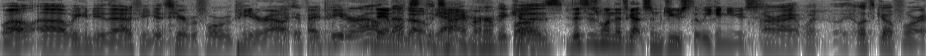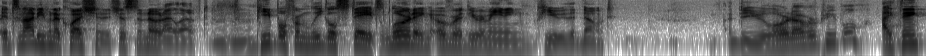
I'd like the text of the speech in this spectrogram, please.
Well, uh, we can do that if he gets here before we peter out. If we peter out, then we'll that's go. the yeah. timer Well, because. this is one that's got some juice that we can use. all right, what, let's go for it. It's not even a question. It's just a note I left. People from legal states lording over the remaining few that don't. do you lord over people? I think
